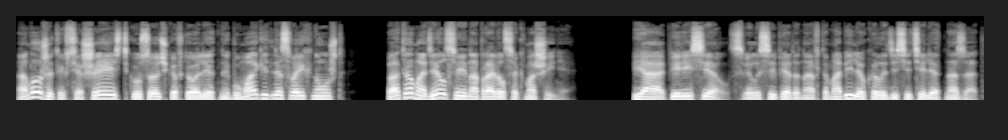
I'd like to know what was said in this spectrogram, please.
а может и все шесть кусочков туалетной бумаги для своих нужд, Потом оделся и направился к машине. Я пересел с велосипеда на автомобиль около десяти лет назад,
